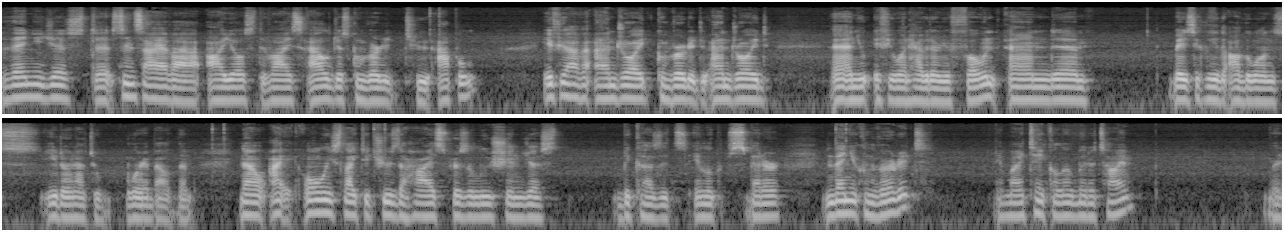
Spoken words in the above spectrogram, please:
then you just uh, since I have a iOS device I'll just convert it to Apple. If you have an Android convert it to Android and you if you want to have it on your phone and um, basically the other ones you don't have to worry about them. Now I always like to choose the highest resolution just because it's it looks better. And then you convert it. It might take a little bit of time but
